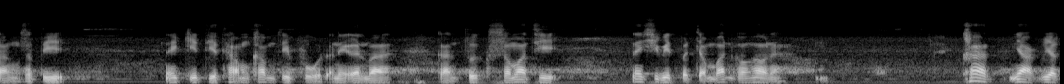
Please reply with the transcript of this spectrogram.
ตั้งสติ ในกิจที่ทำคำที่พูด อันนี้เอิ้นว่าการฝึกสมาธิในชีวิตประจำวันของเฮานะคาดยากเวียก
